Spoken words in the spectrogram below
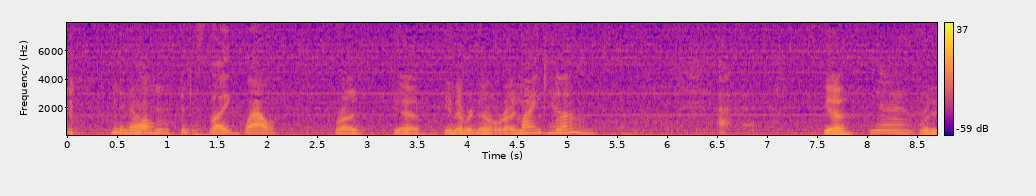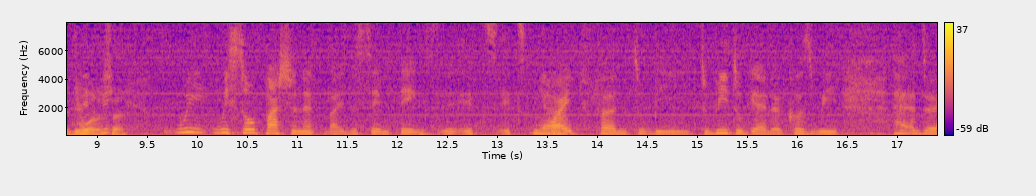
you know it's like wow Right. Yeah. You never know, right? mind Yeah. blown yeah. Yeah. Yeah. What did you want to say? We we so passionate by the same things. I- It's it's Yeah. quite fun to be to be together because we uh, the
